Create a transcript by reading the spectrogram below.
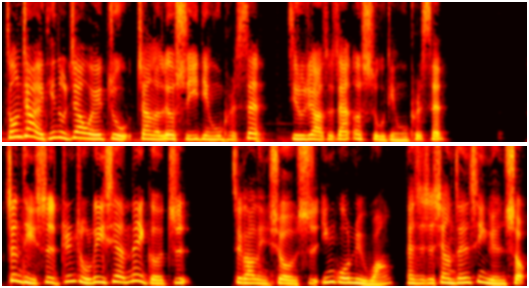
宗教以天主教为主，占了六十一点五 percent，基督教则占二十五点五 percent。政体是君主立宪内阁制，最高领袖是英国女王，但是是象征性元首。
